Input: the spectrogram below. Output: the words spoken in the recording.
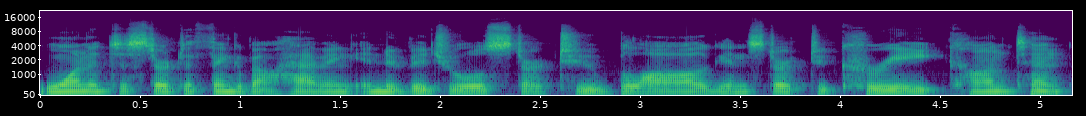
wanted to start to think about having individuals start to blog and start to create content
